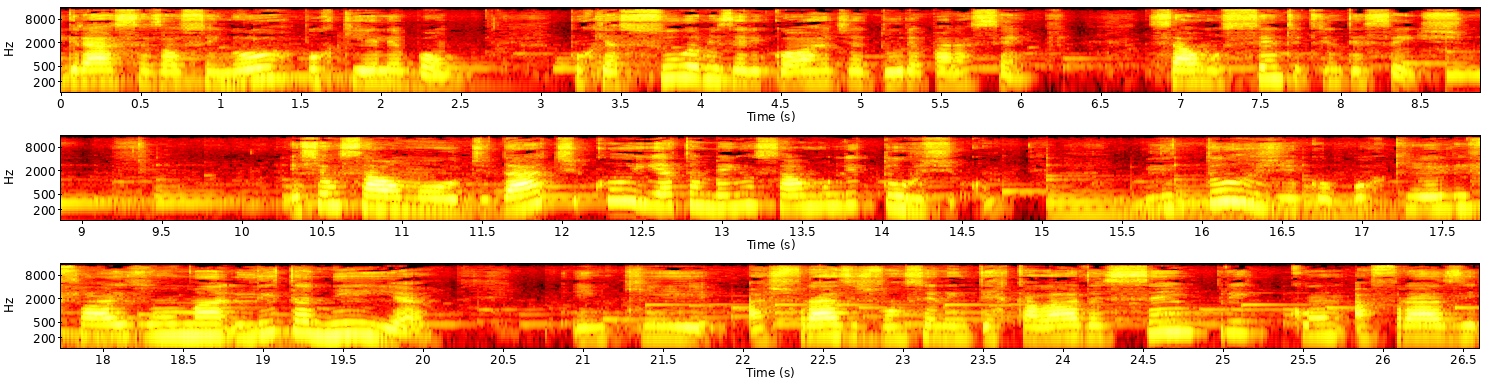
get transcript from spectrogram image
graças ao Senhor, porque Ele é bom, porque a sua misericórdia dura para sempre. Salmo 136. Este é um salmo didático e é também um salmo litúrgico. Litúrgico porque ele faz uma litania em que as frases vão sendo intercaladas sempre com a frase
